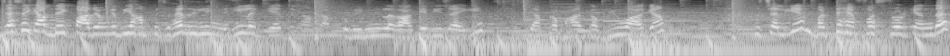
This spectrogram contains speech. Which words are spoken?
जैसे कि आप देख पा रहे होंगे, अभी यहाँ पे जो है रीलिंग नहीं लगी है तो यहाँ पे आपको रीलिंग लगा के दी जाएगी। ये आपका बाहर का व्यू आ गया। तो चलिए, बढ़ते हैं फ़र्स्ट फ्लोर के अंदर।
